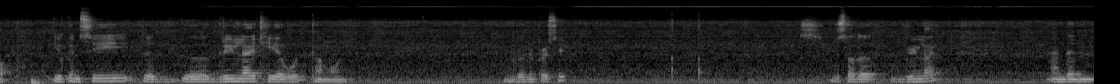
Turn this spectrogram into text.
up. You can see the uh, green light here would come on. I'm going to press it you saw the green light? And then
